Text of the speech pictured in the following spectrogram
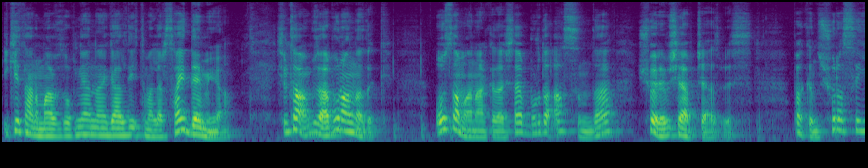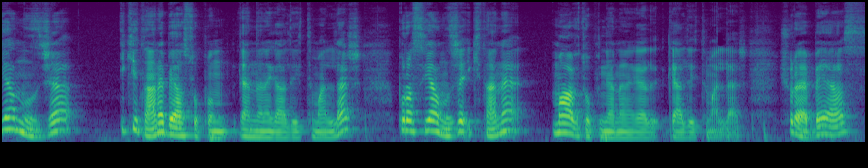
iki tane mavi topun yan yana geldiği ihtimaller say demiyor. Şimdi tamam güzel bunu anladık. O zaman arkadaşlar burada aslında şöyle bir şey yapacağız biz. Bakın şurası yalnızca iki tane beyaz topun yan yana geldiği ihtimaller. Burası yalnızca iki tane mavi topun yan yana gel- geldiği ihtimaller. Şuraya beyaz,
